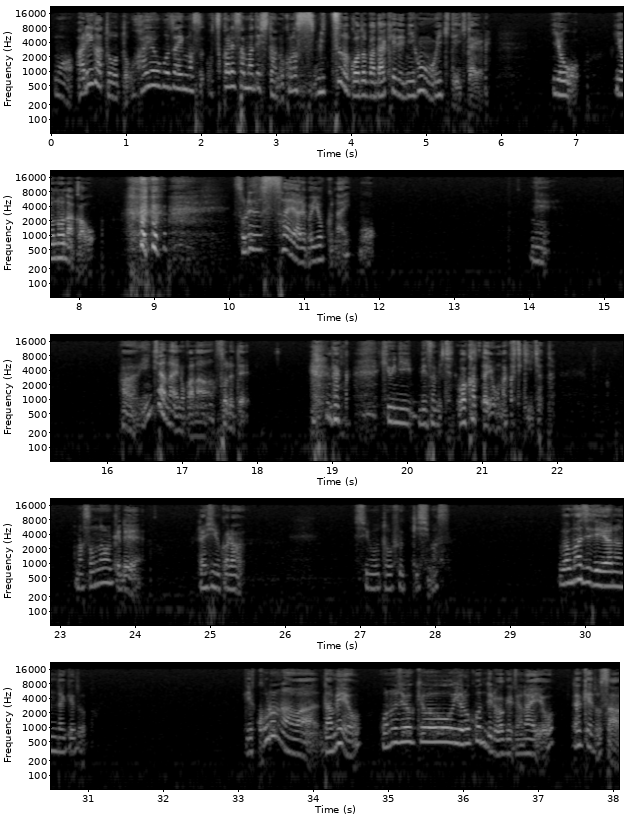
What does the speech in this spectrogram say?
もう、ありがとうとおはようございます。お疲れ様でしたの、この3つの言葉だけで日本を生きていきたいよね。世、世の中を。それさえあればよくない？もう。ねえ。はい、いいんじゃないのかな、それで。急に目覚めちゃった。分かったような口聞いちゃった。まあ、そんなわけで、来週から仕事を復帰します。うわ、マジで嫌なんだけど。いや、コロナはダメよ。この状況を喜んでるわけじゃないよ。だけどさ、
